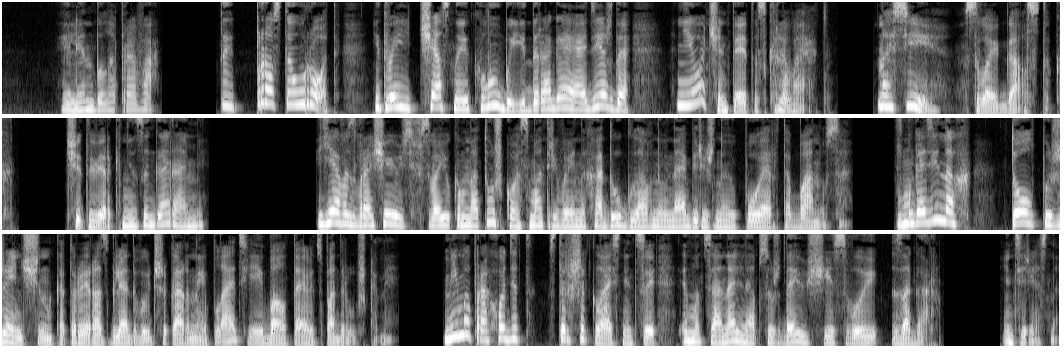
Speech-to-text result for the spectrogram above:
Элен была права. Ты просто урод, и твои частные клубы и дорогая одежда не очень-то это скрывают. Носи свой галстук. Четверг не за горами. Я возвращаюсь в свою комнатушку, осматривая на ходу главную набережную Пуэрто-Бануса. В магазинах толпы женщин, которые разглядывают шикарные платья и болтают с подружками. Мимо проходят старшеклассницы, эмоционально обсуждающие свой загар. Интересно,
